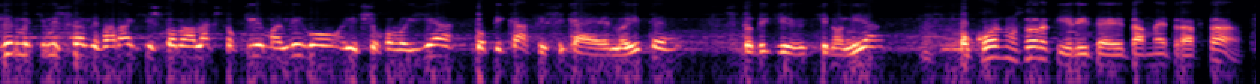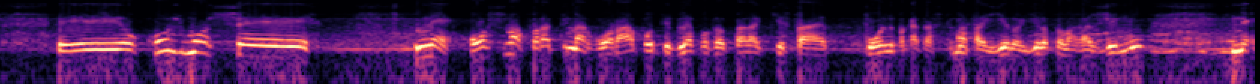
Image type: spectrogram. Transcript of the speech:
δίνουμε κι εμείς ένα λιθαράκι στο να αλλάξει το κλίμα λίγο, η ψυχολογία τοπικά φυσικά εννοείται, στην τοπική κοινωνία. Ο κόσμος τώρα τηρείται τα μέτρα αυτά; Ε, ο κόσμος, ε, ναι, όσον αφορά την αγορά από ό,τι βλέπω εδώ πέρα και στα υπόλοιπα καταστήματα γύρω γύρω από το μαγαζί μου, ναι,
